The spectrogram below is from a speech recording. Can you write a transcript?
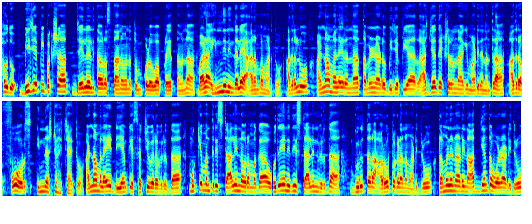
ಹೌದು, ಬಿಜೆಪಿ ಪಕ್ಷ ಜಯಲಲಿತಾ ಅವರ ಸ್ಥಾನವನ್ನು ತುಂಬಿಕೊಳ್ಳುವ ಪ್ರಯತ್ನವನ್ನ ಬಹಳ ಹಿಂದಿನಿಂದಲೇ ಆರಂಭ ಮಾಡಿತು. ಅದರಲ್ಲೂ ಅಣ್ಣಾಮಲೈರನ್ನ ತಮಿಳುನಾಡು ಬಿಜೆಪಿಯ ರಾಜ್ಯಾಧ್ಯಕ್ಷರನ್ನಾಗಿ ಮಾಡಿದ ನಂತರ ಅದರ ಫೋರ್ಸ್ ಇನ್ನಷ್ಟು ಹೆಚ್ಚಾಯಿತು. ಅಣ್ಣಾಮಲೈ ಡಿಎಂಕೆ ಸಚಿವರ ವಿರುದ್ಧ, ಮುಖ್ಯಮಂತ್ರಿ ಸ್ಟಾಲಿನ್ ಅವರ ಮಗ ಉದಯನಿಧಿ ಸ್ಟಾಲಿನ್ ವಿರುದ್ಧ ಗುರುತರ ಆರೋಪಗಳನ್ನು ಮಾಡಿದ್ರು. ತಮಿಳುನಾಡಿನಾದ್ಯಂತ ಓಡಾಡಿದ್ರು.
